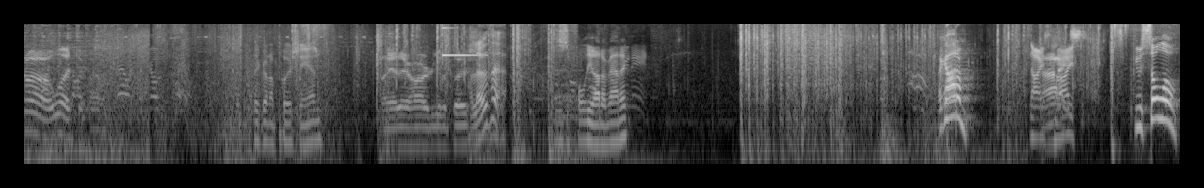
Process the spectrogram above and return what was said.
oh what the hell? Now it's a go for They're gonna push in. Oh, yeah, they're hard to get a push. Hello there. This is a fully automatic. I got him. Nice, Nice. nice. He was solo.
